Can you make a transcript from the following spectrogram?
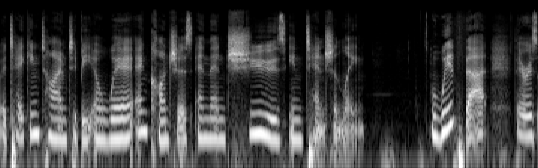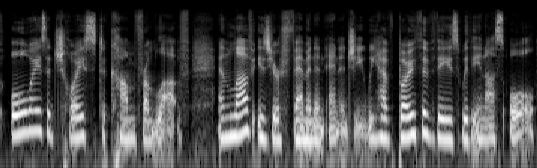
we're taking time to be aware and conscious and then choose intentionally. With that, there is always a choice to come from love. And love is your feminine energy. We have both of these within us all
